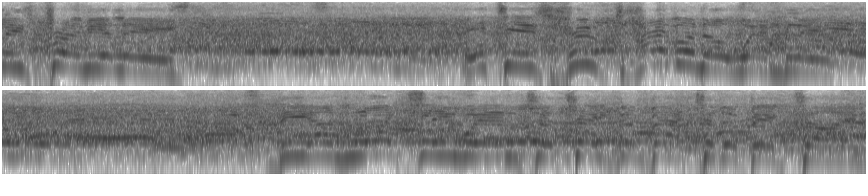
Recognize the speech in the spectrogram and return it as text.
Barclays Premier League. It is hooped heaven at Wembley. The unlikely win to take them back to the big time.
